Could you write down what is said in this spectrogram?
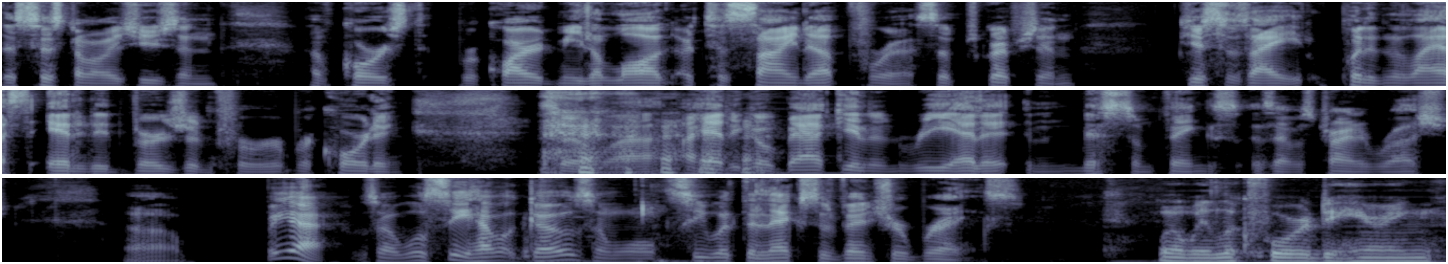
the system I was using, of course, required me to log or to sign up for a subscription, just as I put in the last edited version for recording. So uh, I had to go back in and re-edit and miss some things as I was trying to rush. Um, but yeah, so we'll see how it goes, and we'll see what the next adventure brings. Well, we look forward to hearing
